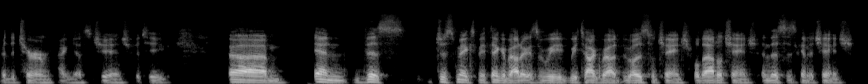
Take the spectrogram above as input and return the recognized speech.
or the term, I guess, change fatigue. Um, and this just makes me think about it because we, we talk about, well, this will change, well, that'll change, and this is going to change.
